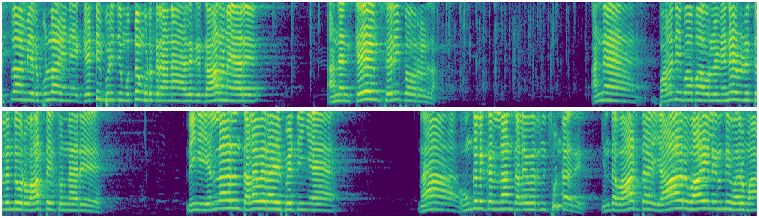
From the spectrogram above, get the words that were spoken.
இஸ்லாமியர் புல்லா என்னை கெட்டி பிடிச்சி முத்தம் கொடுக்குறானா? அதுக்கு காரணம் யார்? அண்ணன் கே எம் ஷெரீப் அவர்கள் தான். அண்ணன் பழனி பாபா அவர்கள் நினைவிடத்திலிருந்து ஒரு வார்த்தை சொன்னார். நீங்கள் எல்லாரும் தலைவராகி போயிட்டீங்க. நான் உங்களுக்கெல்லாம் தலைவர்னு சொன்னார். இந்த வார்த்தை யார் வாயிலிருந்து வருமா?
